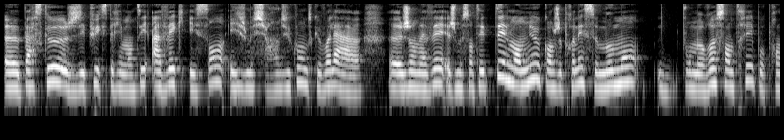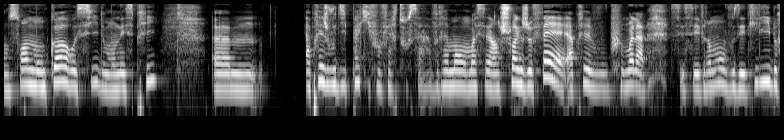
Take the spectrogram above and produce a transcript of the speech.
euh, parce que j'ai pu expérimenter avec et sans, et je me suis rendu compte que voilà, euh, j'en avais, je me sentais tellement mieux quand je prenais ce moment pour me recentrer, pour prendre soin de mon corps aussi, de mon esprit. Après, je vous dis pas qu'il faut faire tout ça. Vraiment, moi, c'est un choix que je fais. Après, vous, voilà, c'est vraiment, vous êtes libre.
